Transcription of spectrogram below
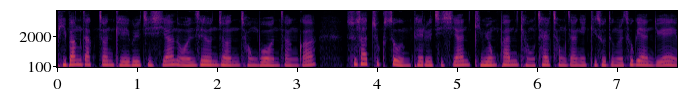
비방작전 개입을 지시한 원세훈 전 정보원장과 수사 축소 은폐를 지시한 김용판 경찰청장의 기소 등을 소개한 뒤에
